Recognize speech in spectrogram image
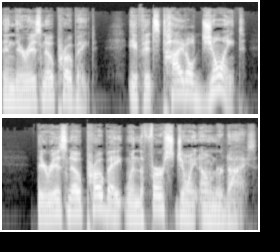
then there is no probate. If it's titled joint, there is no probate when the first joint owner dies.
